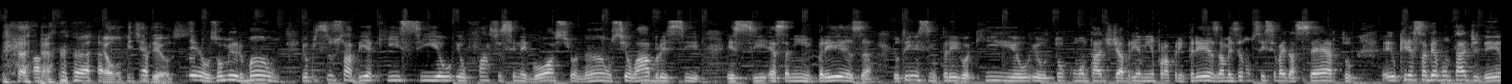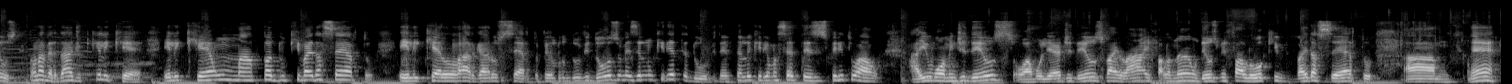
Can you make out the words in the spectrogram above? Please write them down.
é homem de Deus. Deus, ô meu irmão, eu preciso saber aqui se eu, eu faço esse negócio ou não, se eu abro esse, esse, essa minha empresa, eu tenho esse emprego aqui, eu, eu tô com vontade de abrir a minha própria empresa, mas eu não sei se vai dar certo. Eu queria saber a vontade de Deus. Então, na verdade, que que ele quer? Ele quer um mapa do que vai dar certo. Ele quer largar o certo pelo duvidoso, mas ele não queria ter dúvida, então ele queria uma certeza espiritual. Aí o homem de Deus, ou a mulher de Deus, vai lá e fala: Não, Deus me falou que vai dar certo. Ah, né?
